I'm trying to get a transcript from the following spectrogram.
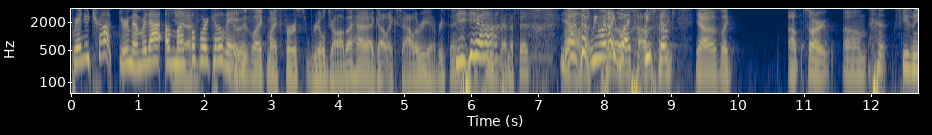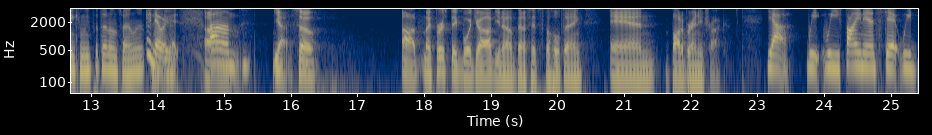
brand new truck. Do you remember that? A month before COVID. It was like my first real job I had. I got like salary, everything, Yeah. benefits. Yeah. Um, We were like, what? I We still- like- yeah, I was like, oh, sorry. Um, excuse me. Can we put that on silent? I know we're good. Um, Yeah. So, uh, my first big boy job, you know, benefits the whole thing, and bought a brand new truck. yeah, we we financed it. We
